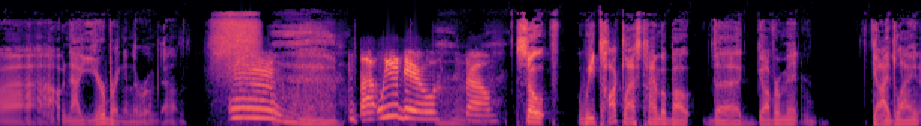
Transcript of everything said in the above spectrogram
Wow. Now you're bringing the room down. Mm, but we do. So So we talked last time about the government guideline,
